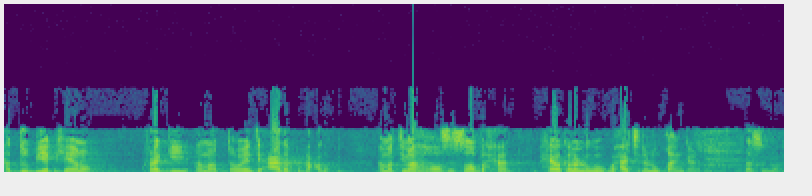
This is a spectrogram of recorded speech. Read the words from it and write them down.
hadduu biyo keeno raggii ama haweentii caado ku dhacdo ama timaha hoose soo baxaan waxyaaba kaloo lagu waxaa jira lagu qaangaadho. Saas maa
